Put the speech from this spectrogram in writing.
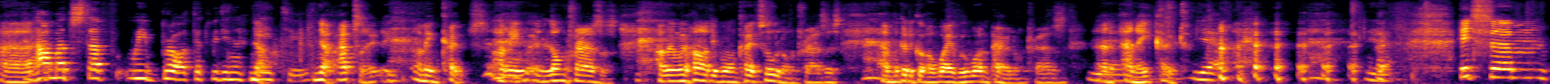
Uh, and how much stuff we brought that we didn't No. need to. No, absolutely. I mean, coats. I mean, and long trousers. I mean, we've hardly worn coats or long trousers, and we're going to go away with one pair of long trousers and, Yeah. and a coat. Yeah. yeah. It's um,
